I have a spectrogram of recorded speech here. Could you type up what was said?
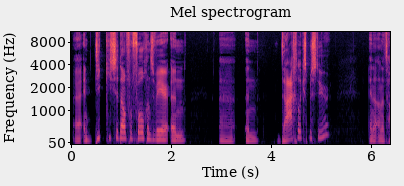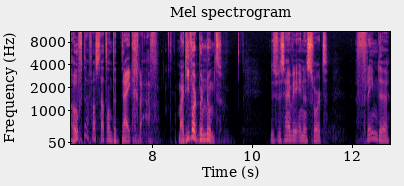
En die kiezen dan vervolgens weer een, een dagelijks bestuur. En aan het hoofd daarvan staat dan de dijkgraaf. Maar die wordt benoemd. Dus we zijn weer in een soort vreemde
